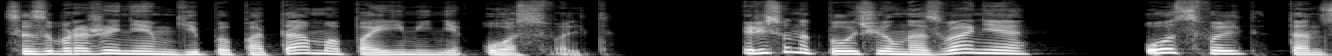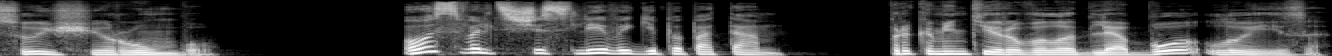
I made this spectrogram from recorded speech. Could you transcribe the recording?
с изображением гипопотама по имени Освальд. Рисунок получил название «Освальд, танцующий румбу». «Освальд — счастливый гипопотам», прокомментировала для Бо Луиза.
